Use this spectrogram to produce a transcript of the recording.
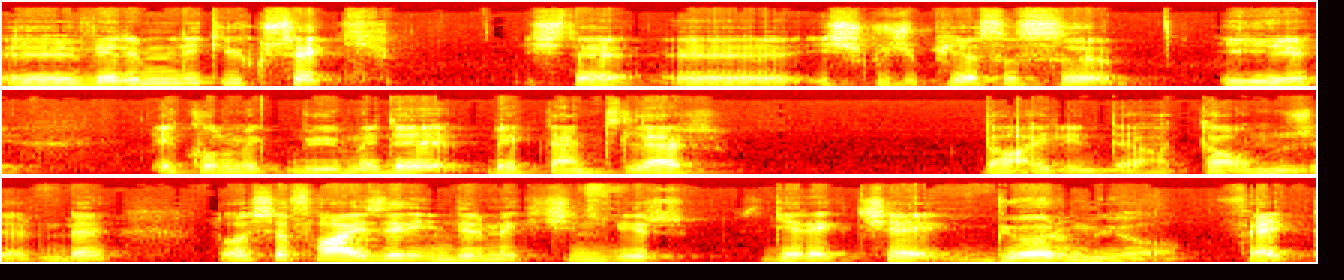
E, verimlilik yüksek, işte e, iş gücü piyasası iyi, ekonomik büyümede beklentiler dahilinde hatta onun üzerinde. Dolayısıyla faizleri indirmek için bir gerekçe görmüyor Fed.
